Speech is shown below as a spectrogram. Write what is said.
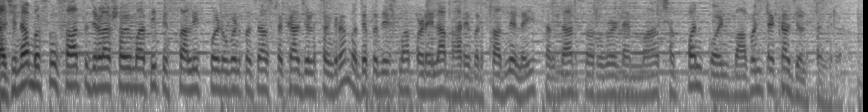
રાજ્યના બસો સાત જળાશયોમાંથી પિસ્તાલીસ પોઈન્ટ ઓગણપચાસ ટકા જળસંગ્રહ, મધ્યપ્રદેશમાં પડેલા ભારે વરસાદને લઈ સરદાર સરોવર ડેમમાં છપ્પન પોઈન્ટ બાવન ટકા જળસંગ્રહ.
